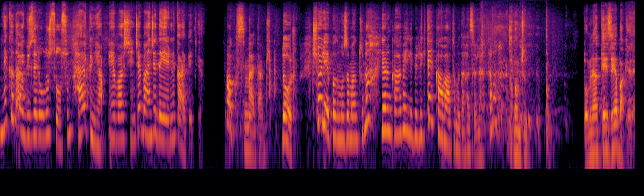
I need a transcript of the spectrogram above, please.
ne kadar güzel olursa olsun her gün yapmaya başlayınca bence değerini kaybediyor. Haklısın Meltemciğim. Doğru. Şöyle yapalım o zaman Tuna. Yarın kahveyle birlikte kahvaltımı da hazırla. Tamam mı? Tamam canım. Dominant teyzeye bak hele.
